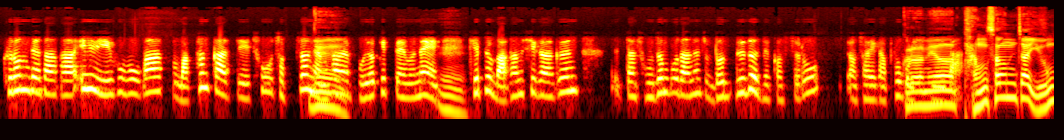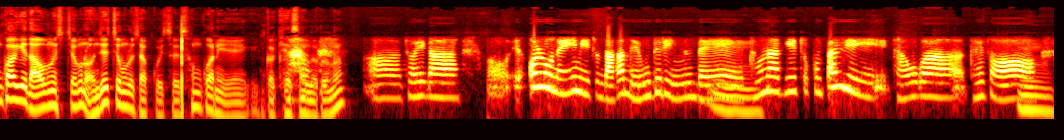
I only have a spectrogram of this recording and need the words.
그런데다가 1, 2 후보가 또 막판까지 초접전 네. 양상을 네. 보였기 때문에 네. 개표 마감 시각은 일단 종전보다는 좀 늦어질 것으로 저희가 보고 그러면 있습니다. 그러면 당선자 윤곽이 나오는 시점은 언제쯤으로 잡고 있어요? 선관위 그러니까 계산으로는? 어, 저희가 어, 언론에 이미 좀 나간 내용들이 있는데 음. 당락이 조금 빨리 좌우가 돼서 음.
